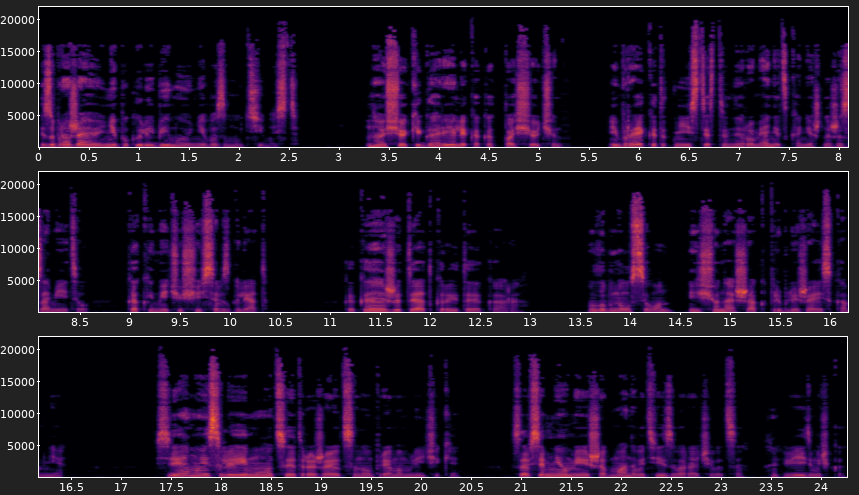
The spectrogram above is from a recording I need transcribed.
изображая непоколебимую невозмутимость. Но щеки горели, как от пощечин, и Брейк этот неестественный румянец, конечно же, заметил, как и мечущийся взгляд. «Какая же ты открытая, Кара!» — улыбнулся он, еще на шаг приближаясь ко мне. «Все мысли и эмоции отражаются на упрямом личике. Совсем не умеешь обманывать и изворачиваться. Ведьмочка,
